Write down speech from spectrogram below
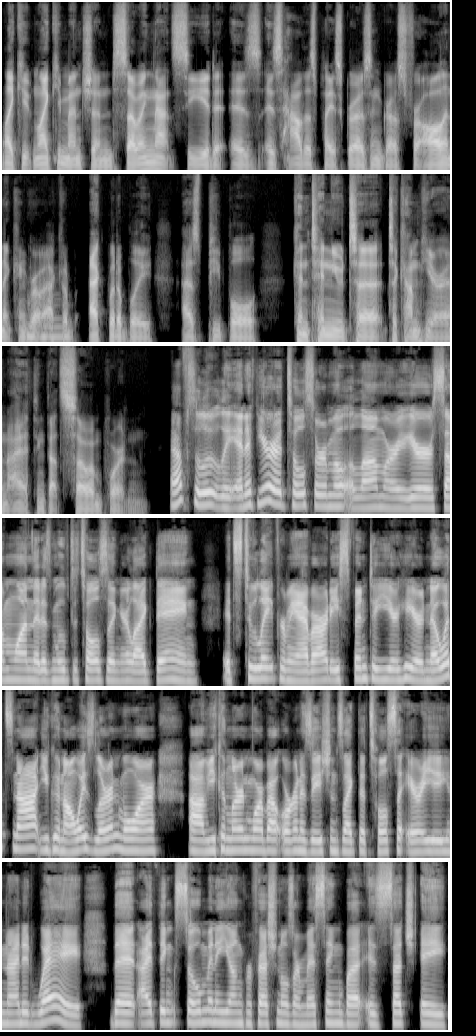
like you like you mentioned sowing that seed is is how this place grows and grows for all and it can grow mm-hmm. equi- equitably as people continue to to come here and i think that's so important. Absolutely and if you're a tulsa remote alum or you're someone that has moved to tulsa and you're like dang it's too late for me. I've already spent a year here. No it's not. You can always learn more. Um, you can learn more about organizations like the tulsa area united way that i think so many young professionals are missing but is such a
